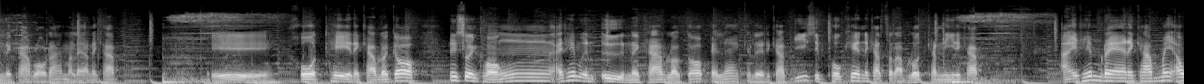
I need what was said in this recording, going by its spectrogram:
1นะครับ เราได้มาแล้วนะครับ เอโคตรเท่นะครับ แล้วก็ในส่วนของไอเทมอื่นๆนะครับ เราก็ไปแลกกันเลยนะครับ 20 โทเค็นนะครับสำหรับรถคันนี้นะครับ ไอเทมแรนะครับ ไม่เอา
